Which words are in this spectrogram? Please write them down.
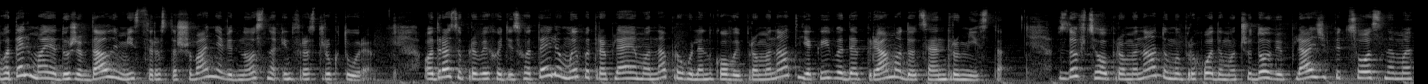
Готель має дуже вдале місце розташування відносно інфраструктури. Одразу при виході з готелю ми потрапляємо на прогулянковий променад, який веде прямо до центру міста. Вздовж цього променаду ми проходимо чудові пляжі під соснами,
